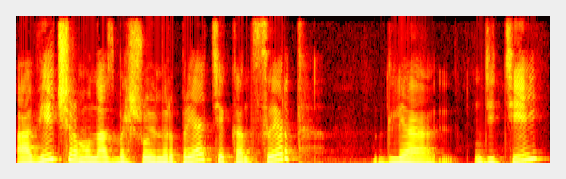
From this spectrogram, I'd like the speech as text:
А вечером у нас большое мероприятие, концерт для детей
